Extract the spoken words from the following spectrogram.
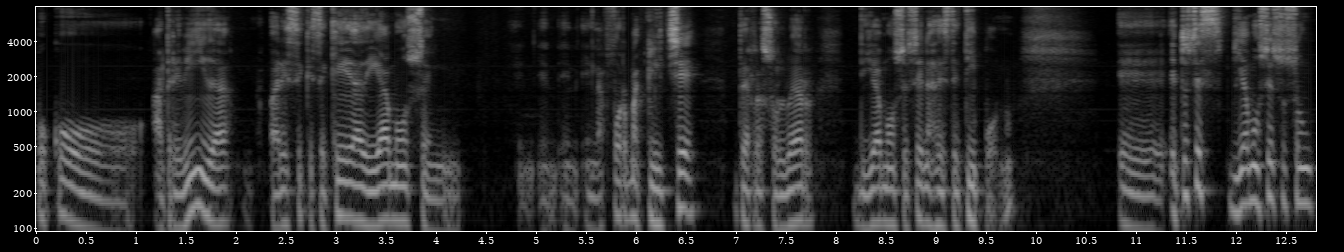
poco atrevida, me parece que se queda, digamos, en, en la forma cliché de resolver, digamos, escenas de este tipo, ¿no? Eh, entonces, digamos, esos son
